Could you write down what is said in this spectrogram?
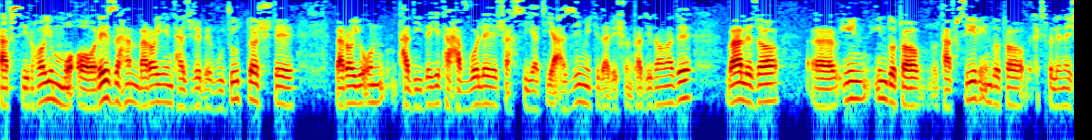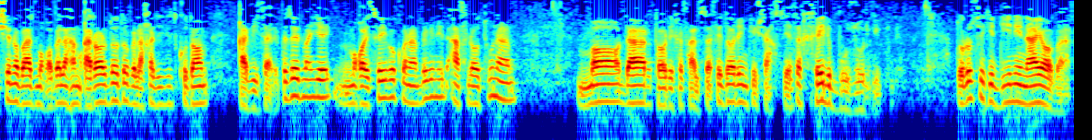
تفسیرهای معارض هم برای این تجربه وجود داشته. برای اون پدیده تحول شخصیتی عظیمی که در ایشون پدید آمده و لذا این این دوتا تفسیر این دوتا explanation رو بعد مقابل هم قرار داد و بالاخره دیدید کدام قوی تره. بذارید من یک مقایسه بکنم. ببینید افلاتون هم ما در تاریخ فلسفه داریم که شخصیت خیلی بزرگی بوده. درسته که دینی نیاورد.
